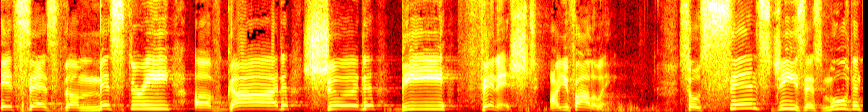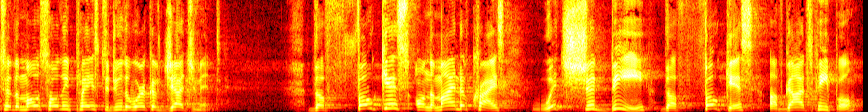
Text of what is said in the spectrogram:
It says the mystery of God should be finished. Are you following? So, since Jesus moved into the most holy place to do the work of judgment, the focus on the mind of Christ, which should be the focus of God's people,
